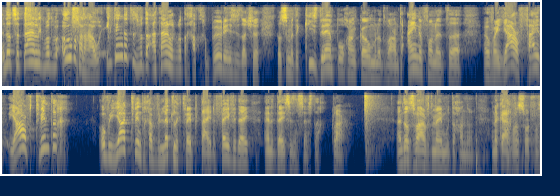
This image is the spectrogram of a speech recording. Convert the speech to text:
en dat is uiteindelijk wat we over gaan houden. Ik denk dat is wat er uiteindelijk wat er gaat gebeuren is, is dat, je, dat ze met een kiesdrempel gaan komen. Dat we aan het einde van het, eh, over een jaar of jaar of twintig, over een jaar twintig hebben we letterlijk twee partijen. De VVD en de D66. Klaar. En dat is waar we het mee moeten gaan doen. En dan krijgen we een soort van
